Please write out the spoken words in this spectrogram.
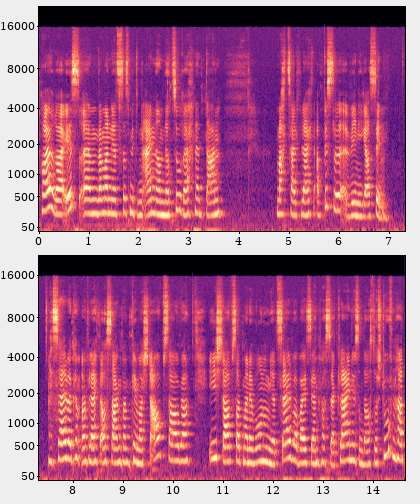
teurer ist, ähm, wenn man jetzt das mit den Einnahmen dazu rechnet, dann macht es halt vielleicht ein bisschen weniger Sinn. Selber könnte man vielleicht auch sagen beim Thema Staubsauger. Ich staubsauge meine Wohnung jetzt selber, weil sie einfach sehr klein ist und auch so Stufen hat.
